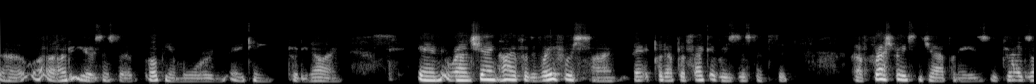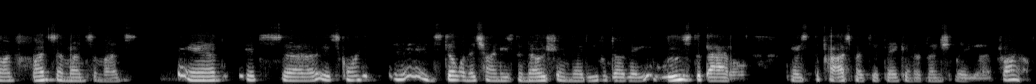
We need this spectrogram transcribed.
uh, 100 years since the Opium War in 1839. And around Shanghai, for the very first time, they put up effective resistance that uh, frustrates the Japanese. It drags on months and months and months, and it's uh, it's going to instill in the Chinese the notion that even though they lose the battle, there's the prospect that they can eventually uh, triumph.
